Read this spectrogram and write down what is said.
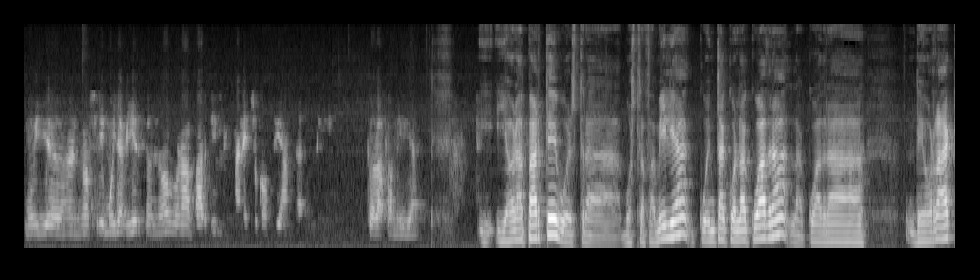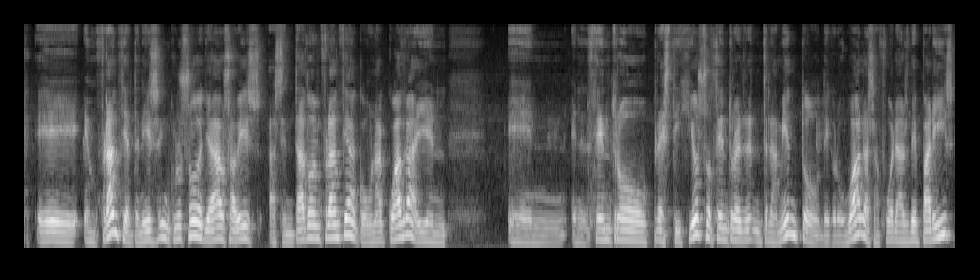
muy uh, no sé, muy abiertos, ¿no? Por una parte me han hecho confianza, toda la familia. Y, ahora aparte, vuestra, vuestra familia cuenta con la cuadra, la cuadra de Orac eh, en Francia. Tenéis incluso, ya os habéis asentado en Francia con una cuadra ahí en, en, en el centro prestigioso, centro de entrenamiento de Grosbois, las afueras de París,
